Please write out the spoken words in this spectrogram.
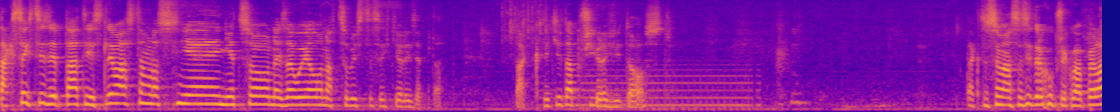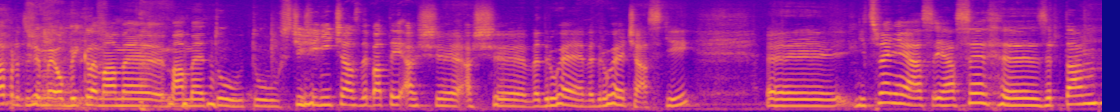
tak se chci zeptat, jestli vás tam vlastně něco nezaujalo, na co byste se chtěli zeptat. Tak, teď je ta příležitost. Tak to jsem vás asi trochu překvapila, protože my obvykle máme, máme tu, tu stěžení část debaty až, až ve, druhé, ve druhé části. E, nicméně já, já se e, zeptám,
